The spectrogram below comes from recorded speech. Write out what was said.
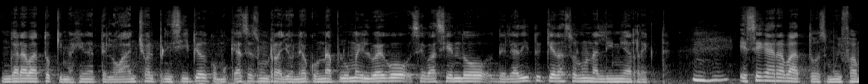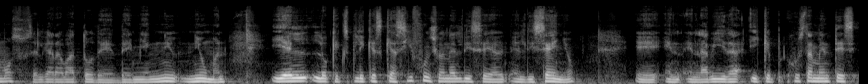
Un garabato que imagínate lo ancho al principio, como que haces un rayoneo con una pluma y luego se va haciendo delgadito y queda solo una línea recta. Ese garabato es muy famoso, es el garabato de Damien Newman, y él lo que explica es que así funciona el, el diseño eh, en, en, la vida y que justamente es,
